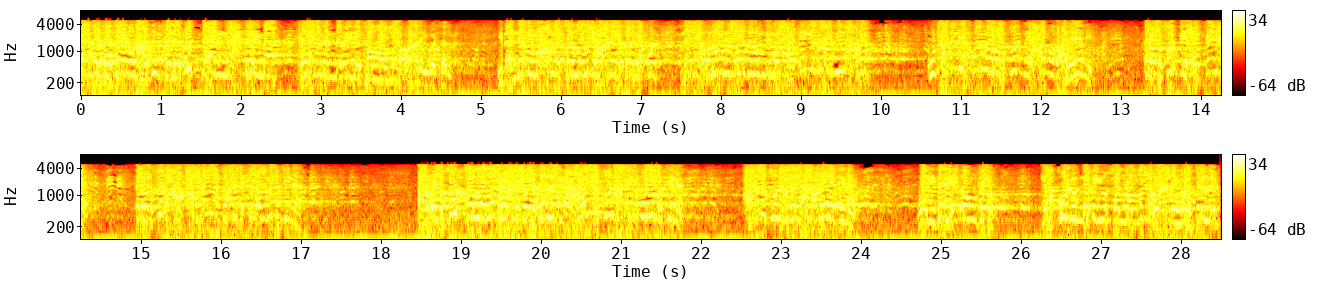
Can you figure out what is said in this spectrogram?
هذا فساد عظيم فلا بد أن نحترم كلام النبي صلى الله عليه وسلم. يبقى النبي محمد صلى الله عليه وسلم يقول لا يخلون رجل بامرأة إلا ما دي محرم وبعدين اخوانا الرسول بيحافظ علينا عليه وسلم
